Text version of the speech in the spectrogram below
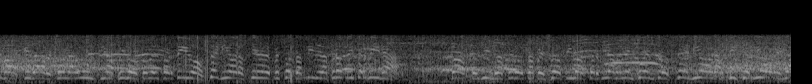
va a quedar con la última pelota del partido. Señoras, la pelota, pide la pelota y termina. Va a pedir la pelota Pesotti y va a terminar el encuentro. Señoras y señores,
